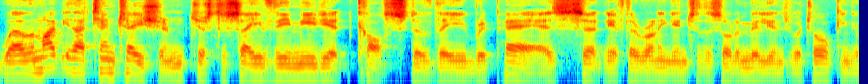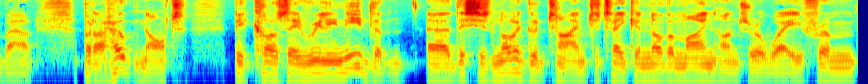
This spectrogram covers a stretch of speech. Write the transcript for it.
Well, there might be that temptation just to save the immediate cost of the repairs, certainly if they're running into the sort of millions we're talking about. But I hope not, because they really need them. Uh, this is not a good time to take another mine hunter away from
